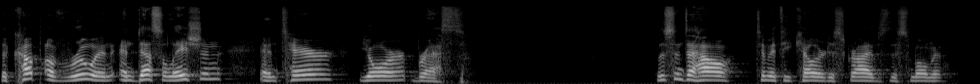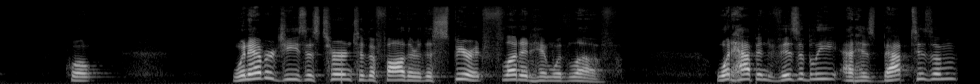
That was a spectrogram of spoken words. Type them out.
the cup of ruin and desolation, and tear your breasts. Listen to how Timothy Keller describes this moment. Quote Whenever Jesus turned to the Father, the Spirit flooded him with love. What happened visibly at his baptism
